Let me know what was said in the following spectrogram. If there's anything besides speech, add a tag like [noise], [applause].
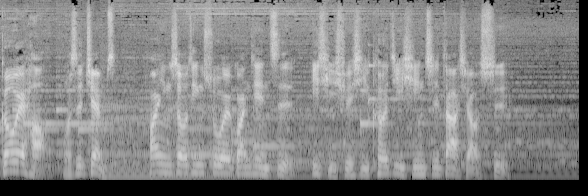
各位好，我是 James，欢迎收听数位关键字，一起学习科技新知大小事。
